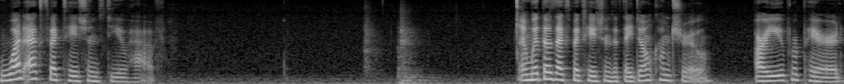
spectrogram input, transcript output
What expectations do you have? And with those expectations, if they don't come true, are you prepared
